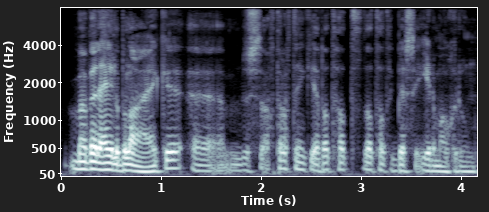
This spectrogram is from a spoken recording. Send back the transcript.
maar wel een hele belangrijke. Uh, dus achteraf denk ik, ja, dat had, dat had ik best eerder mogen doen.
